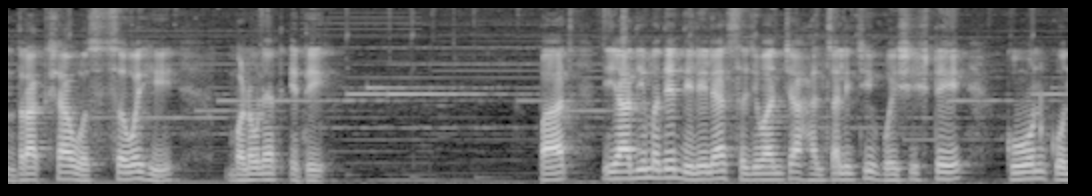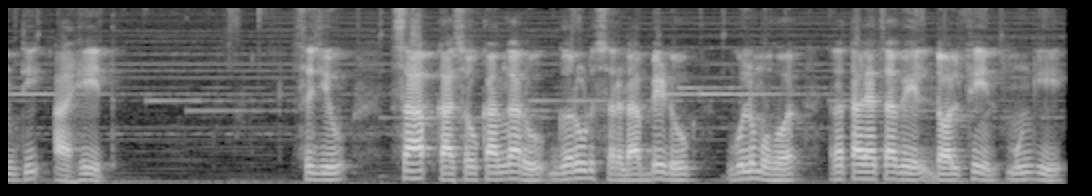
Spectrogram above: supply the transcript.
द्राक्षावसवही बनवण्यात येते. पाच. यादीमध्ये दिलेल्या सजीवांच्या हालचालीची वैशिष्ट्ये कोणकोणती आहेत? सजीव साप कासव कांगारू गरुड सरडा बेडूक गुलमोहर रताळ्याचा वेल डॉल्फिन मुंगी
